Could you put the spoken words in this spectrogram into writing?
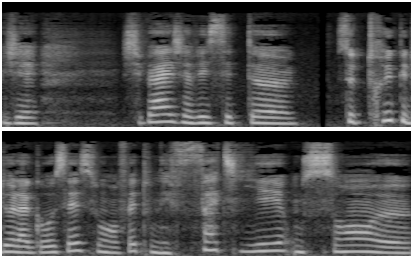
J'ai, je sais pas, j'avais cette ce truc de la grossesse où en fait on est fatigué, on sent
